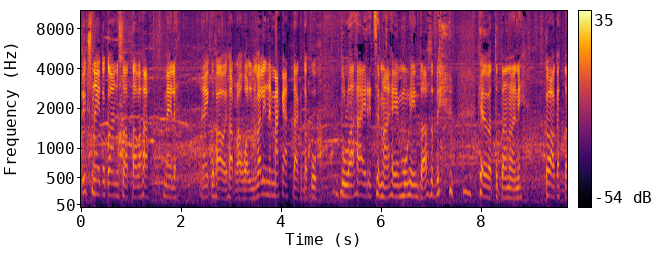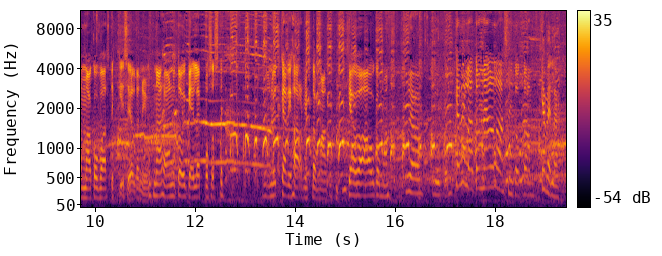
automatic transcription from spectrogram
yksi neitokainen saattaa vähän meille ei kunhan on ihan rauhallinen. Välinen mäkättää, kato, kun tullaan häiritsemään heidän munintaansa, niin käyvät tota noin, niin kaakattamaan kovastikin sieltä. Niin, mutta näähän on nyt oikein lepposasti. No nyt kävi harmittamaan, kun käy vaan aukomaan. Joo. Kävellään tonne alas, niin tota... Kävellään.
